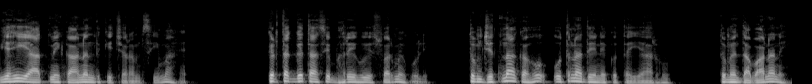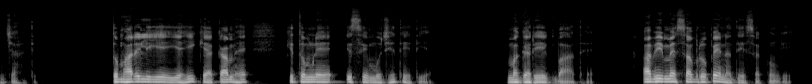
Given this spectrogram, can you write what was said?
यही आत्मिक आनंद की चरम सीमा है। कृतज्ञता से भरे हुए स्वर में बोली तुम जितना कहो, उतना देने को तैयार हूँ। तुम्हें दबाना नहीं चाहती। तुम्हारे लिए यही क्या कम है कि तुमने इसे मुझे दे दिया। मगर एक बात है, अभी मैं सब रुपए न दे सकूँगी।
